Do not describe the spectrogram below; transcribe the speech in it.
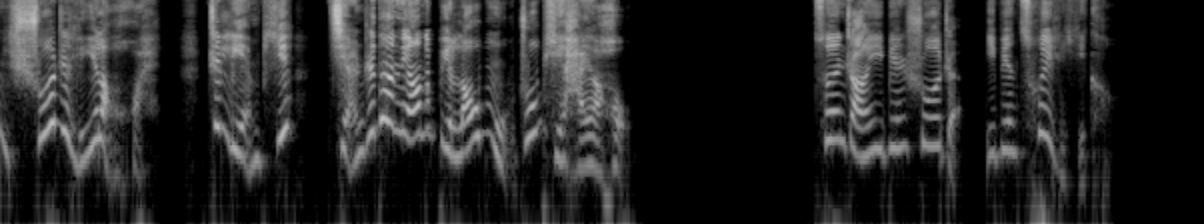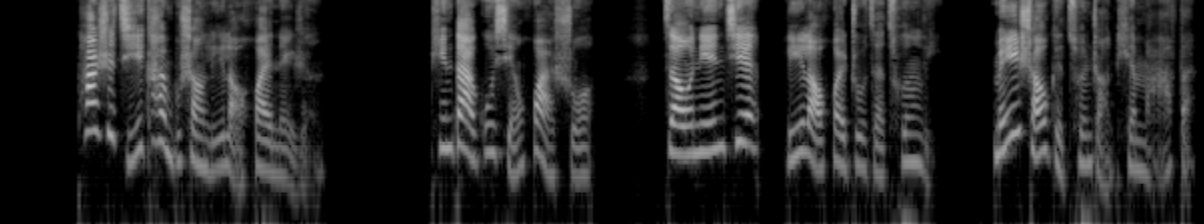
你说这李老坏，这脸皮简直他娘的比老母猪皮还要厚。村长一边说着，一边啐了一口。他是极看不上李老坏那人。听大姑闲话说，早年间，李老坏住在村里，没少给村长添麻烦。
